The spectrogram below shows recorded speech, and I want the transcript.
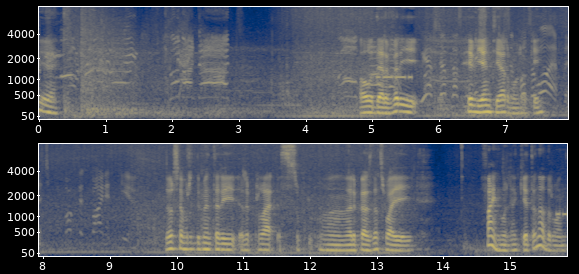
Yeah. Oh, they're very heavy anti-armor, okay. Those have rudimentary repri uh, repairs, that's why... Fine, we'll get another one.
